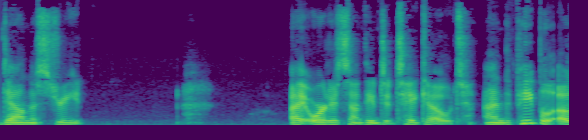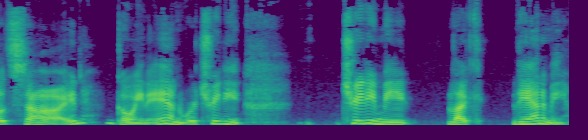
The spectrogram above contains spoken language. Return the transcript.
down the street. I ordered something to take out, and the people outside going in were treating treating me like the enemy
